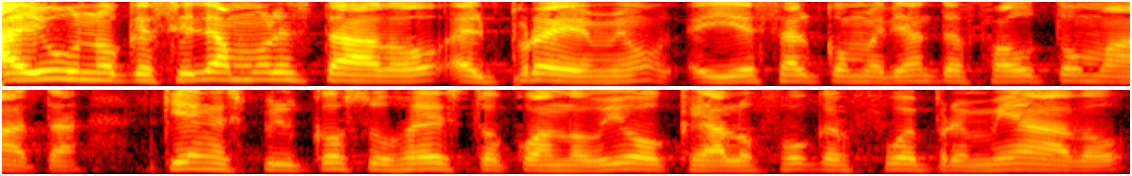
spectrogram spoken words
hay uno que sí le ha molestado el premio y es al comediante Fausto Mata, quien explicó su gesto cuando vio que a los foques fue premiado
